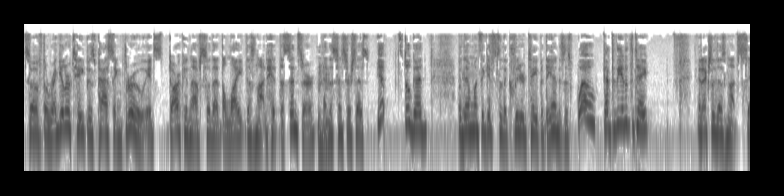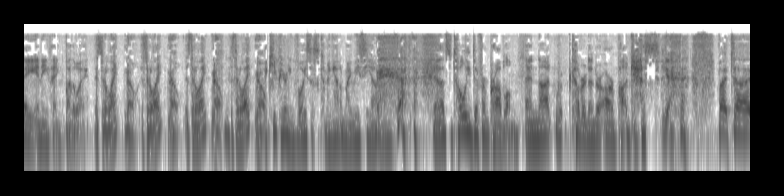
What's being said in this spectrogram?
So if the regular tape is passing through, it's dark enough so that the light does not hit the sensor, mm-hmm. and the sensor says, "Yep, still good." But then once it gets to the clear tape at the end, it says, "Whoa, got to the end of the tape." It actually does not say anything, by the way. Is there a light? No. Is there a light? No. Is there a light? No. Is there a light? No. I keep hearing voices coming out of my VCR. yeah, that's a totally different problem and not covered under our podcast. Yeah, but uh,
